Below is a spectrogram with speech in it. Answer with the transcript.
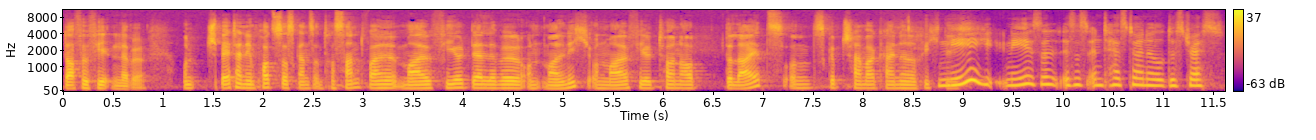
dafür fehlt ein Level. Und später in den Pods ist das ganz interessant, weil mal fehlt der Level und mal nicht und mal fehlt Turnout the Lights und es gibt scheinbar keine richtig. nee, nee, es ist, es ist Intestinal Distress.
